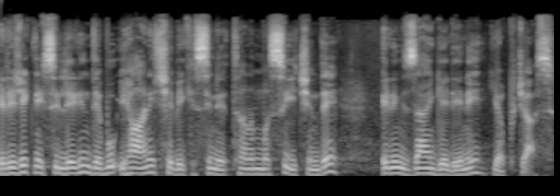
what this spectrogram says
Gelecek nesillerin de bu ihanet şebekesini tanınması için de elimizden geleni yapacağız.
